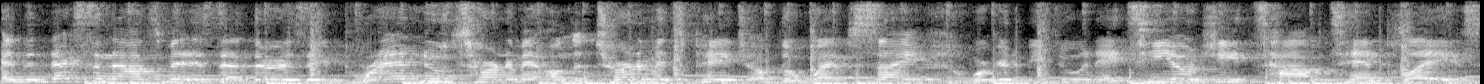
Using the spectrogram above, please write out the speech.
And the next announcement is that there is a brand new tournament on the tournaments page of the website. We're gonna be doing a TLG top 10 plays.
